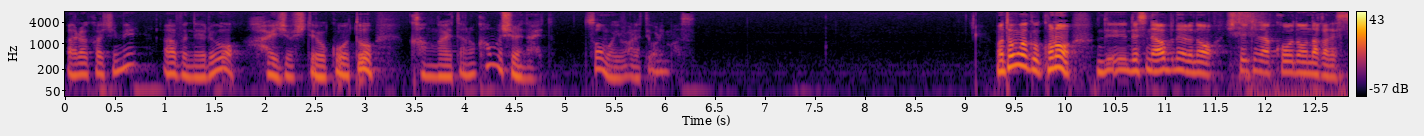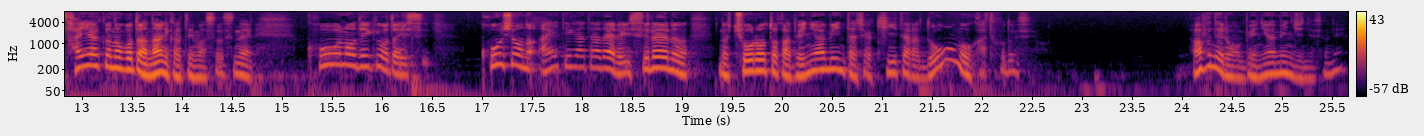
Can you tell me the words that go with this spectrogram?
あらかじめアブネルを排除しておこうと考えたのかもしれないと。そうも言われております。まあ、ともかくこのですね、アブネルの私的な行動の中で最悪のことは何かと言いますとですね、この出来事は交渉の相手方であるイスラエルの長老とかベニヤミンたちが聞いたらどう思うかということですよ。アブネルもベニヤミン人ですよね。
